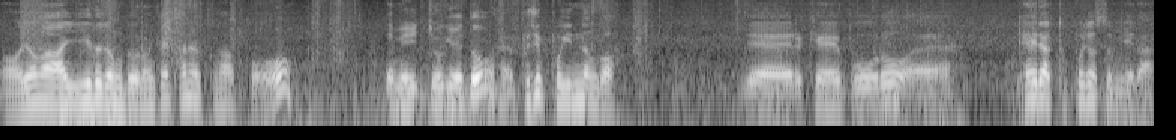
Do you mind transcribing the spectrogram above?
어, 영하 2도 정도는 괜찮을 것 같고, 그 다음에 이쪽에도 부직포 있는 거 이제 이렇게 무로 예, 대략 덮어줬습니다.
